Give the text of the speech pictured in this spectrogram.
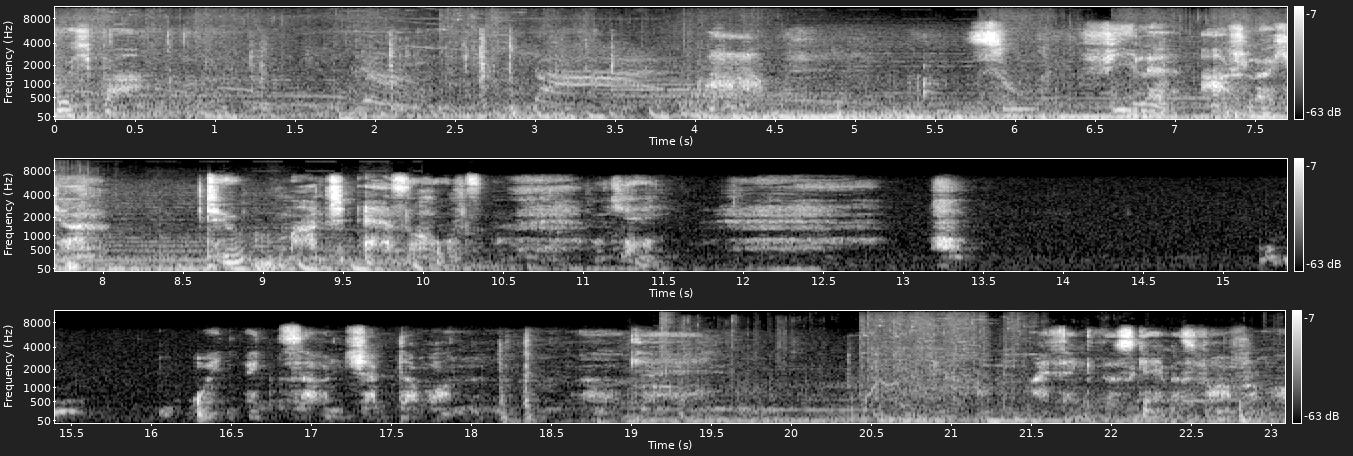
Furchtbar. Ah, Zu viele Arschlöcher. Too much assholes. Okay. Wait, Act 7, Chapter 1. Okay. I think this game is far from over.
